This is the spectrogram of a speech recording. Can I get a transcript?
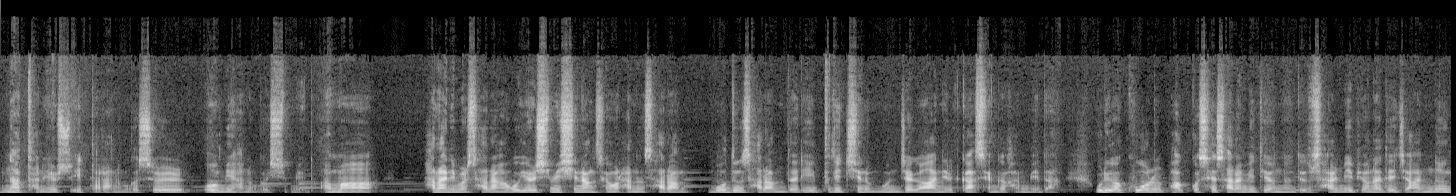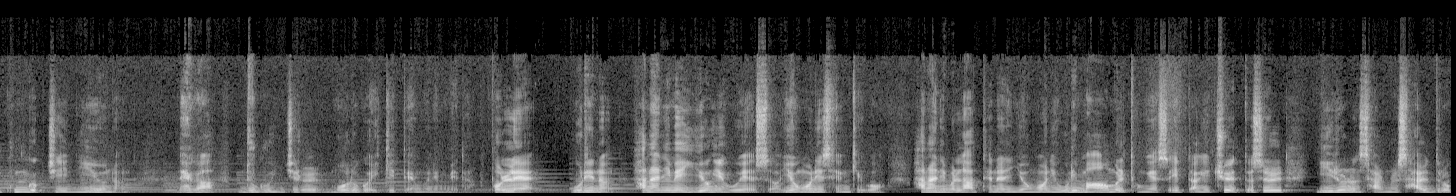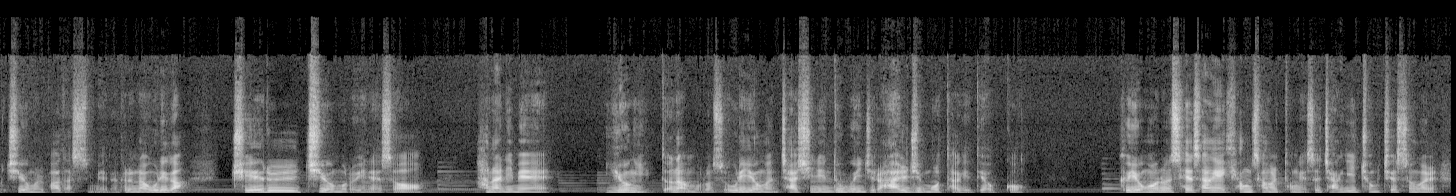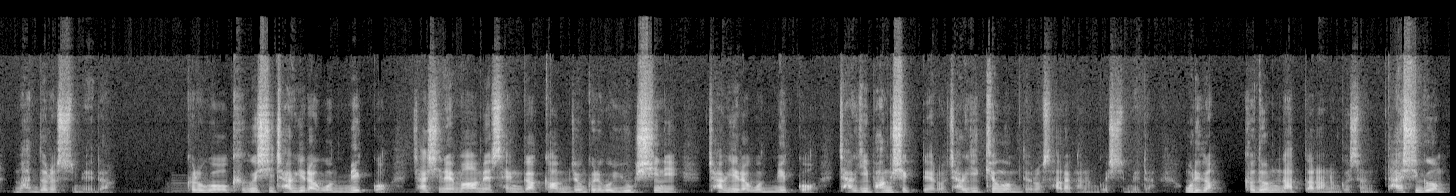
나타낼 수 있다라는 것을 의미하는 것입니다. 아마 하나님을 사랑하고 열심히 신앙생활하는 사람 모든 사람들이 부딪히는 문제가 아닐까 생각합니다. 우리가 구원을 받고 새 사람이 되었는데도 삶이 변화되지 않는 궁극적인 이유는 내가 누구인지를 모르고 있기 때문입니다. 본래 우리는 하나님의 영에 의해서 영혼이 생기고 하나님을 나타내는 영혼이 우리 마음을 통해서 이 땅에 주의 뜻을 이루는 삶을 살도록 지음을 받았습니다. 그러나 우리가 죄를 지음으로 인해서 하나님의 영이 떠남으로써 우리 영은 자신이 누구인지를 알지 못하게 되었고 그 영혼은 세상의 형상을 통해서 자기 정체성을 만들었습니다. 그리고 그것이 자기라고 믿고 자신의 마음의 생각, 감정 그리고 육신이 자기라고 믿고 자기 방식대로 자기 경험대로 살아가는 것입니다. 우리가 거듭났다라는 것은 다시금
